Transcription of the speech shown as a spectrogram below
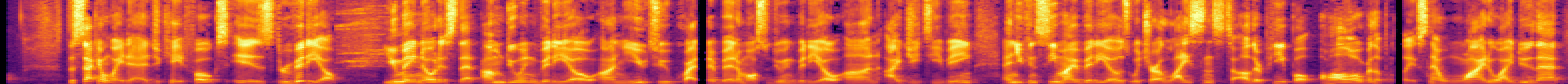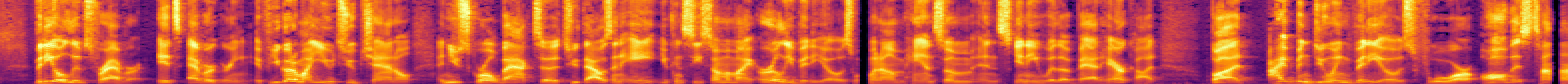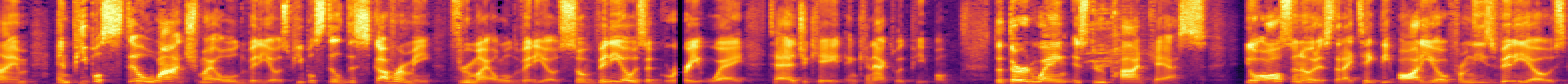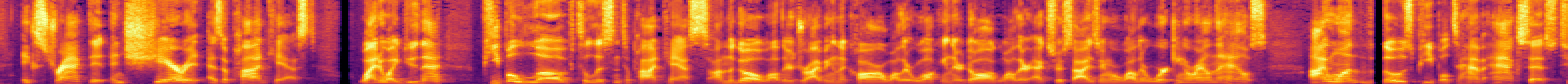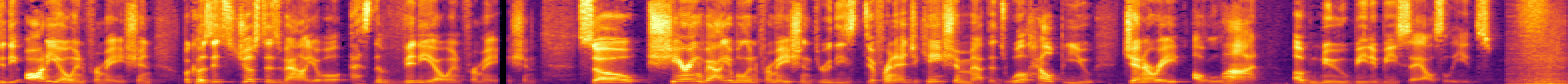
The second way to educate folks is through video you may notice that I'm doing video on YouTube quite a bit. I'm also doing video on IGTV. And you can see my videos, which are licensed to other people all over the place. Now, why do I do that? Video lives forever. It's evergreen. If you go to my YouTube channel and you scroll back to 2008, you can see some of my early videos when I'm handsome and skinny with a bad haircut. But I've been doing videos for all this time, and people still watch my old videos. People still discover me through my old videos. So, video is a great way to educate and connect with people. The third way is through podcasts. You'll also notice that I take the audio from these videos, extract it, and share it as a podcast. Why do I do that? People love to listen to podcasts on the go while they're driving in the car, while they're walking their dog, while they're exercising, or while they're working around the house. I want those people to have access to the audio information because it's just as valuable as the video information. So, sharing valuable information through these different education methods will help you generate a lot of new B2B sales leads.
